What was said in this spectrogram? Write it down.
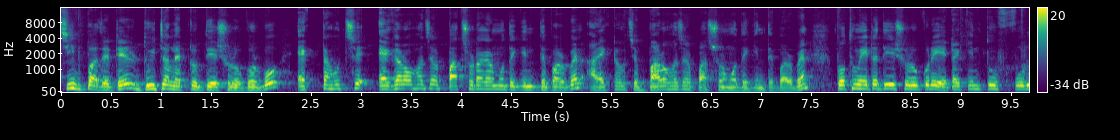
চিপ বাজেটের দুইটা ল্যাপটপ দিয়ে শুরু করব। একটা হচ্ছে এগারো হাজার পাঁচশো টাকার মধ্যে কিনতে পারবেন, আর একটা হচ্ছে বারো হাজার পাঁচশোর মধ্যে কিনতে পারবেন। প্রথমে এটা দিয়ে শুরু করি, এটা কিন্তু ফুল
